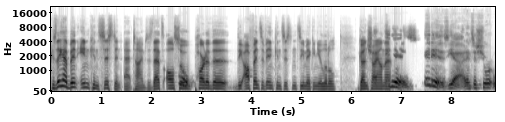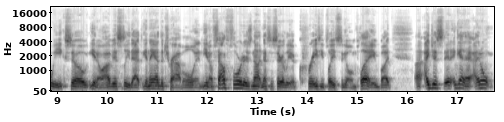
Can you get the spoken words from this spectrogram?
cuz they have been inconsistent at times. Is that's also oh. part of the the offensive inconsistency making you a little gun shy on that? It is. It is. Yeah, and it's a short week, so, you know, obviously that and they had to travel and you know, South Florida is not necessarily a crazy place to go and play, but I just again I don't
